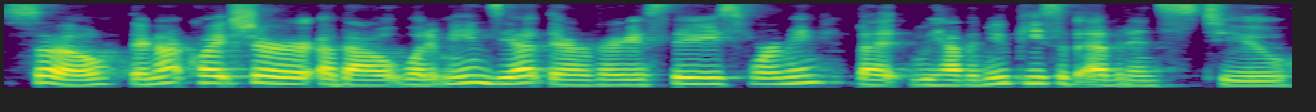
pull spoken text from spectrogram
So they're not quite sure about what it means yet. There are various theories forming, but we have a new piece of evidence to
